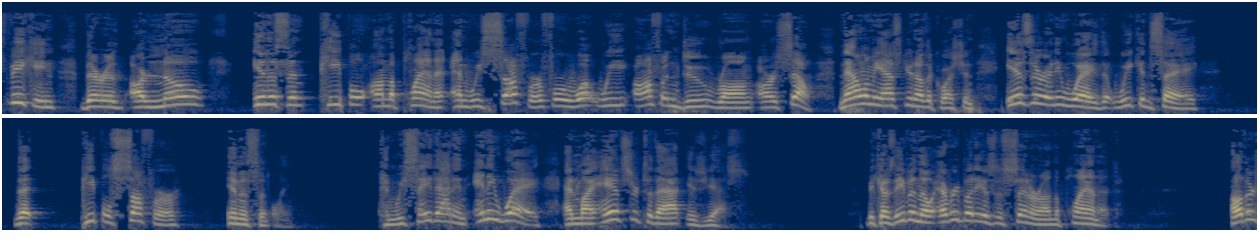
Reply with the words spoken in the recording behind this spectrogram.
speaking, there is, are no innocent people on the planet, and we suffer for what we often do wrong ourselves. Now, let me ask you another question. Is there any way that we can say that people suffer innocently? Can we say that in any way? And my answer to that is yes. Because even though everybody is a sinner on the planet, other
